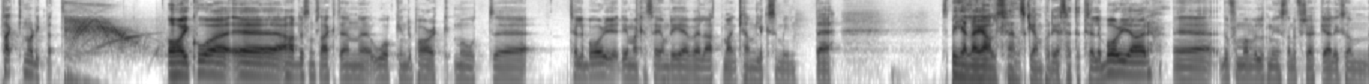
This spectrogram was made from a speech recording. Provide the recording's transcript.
Tack NordicBet! AIK eh, hade som sagt en walk in the park mot eh, Trelleborg. Det man kan säga om det är väl att man kan liksom inte spela i Allsvenskan på det sättet Trelleborg gör. Eh, då får man väl åtminstone försöka liksom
